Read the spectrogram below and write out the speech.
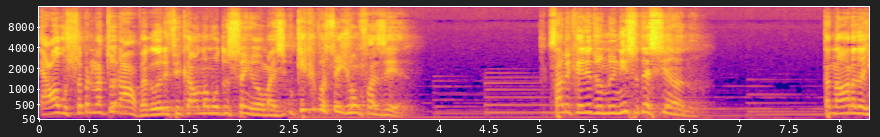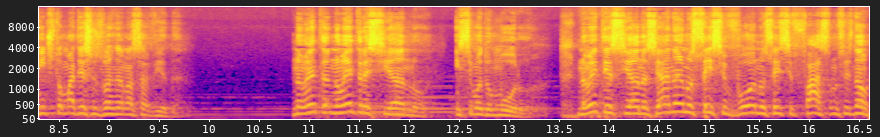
é algo sobrenatural, vai glorificar o nome do Senhor, mas o que, que vocês vão fazer? Sabe, querido, no início desse ano, está na hora da gente tomar decisões na nossa vida. Não entra, não entra esse ano em cima do muro. Não entra esse ano assim, ah, não, não sei se vou, não sei se faço, não sei se não.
